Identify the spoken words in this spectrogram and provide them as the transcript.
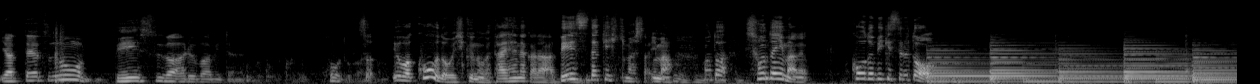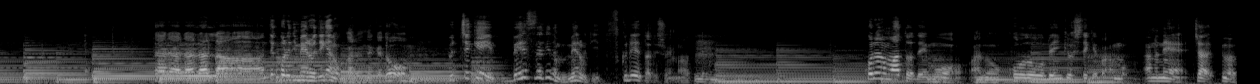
やったやつのベースがアルバみたいなコードが。そう要はコードを弾くのが大変だからベースだけ弾きました今、うんうん本当は本当は今ねコード弾きするとタララララーン。でこれにメロディーが乗っかるんだけど、ぶっちゃけベースだけでもメロディー作れたでしょ今だって、うん。これはもう後でもうあのコードを勉強していけばもうあのねじゃあ今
